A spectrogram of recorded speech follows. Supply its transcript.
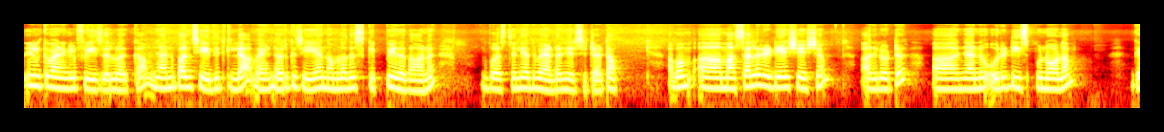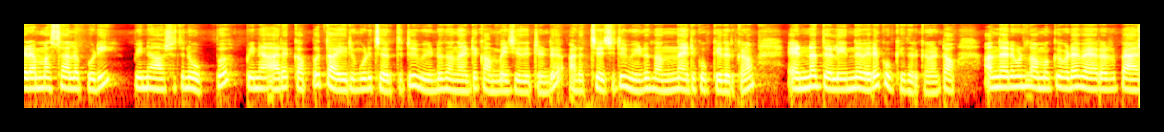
നിങ്ങൾക്ക് വേണമെങ്കിൽ ഫ്രീസറിൽ വെക്കാം. ഞാനിപ്പോൾ അത് ചെയ്തിട്ടില്ല. വേണ്ടവർക്ക് ചെയ്യാം. നമ്മളത് സ്കിപ്പ് ചെയ്തതാണ്. പേഴ്സണലി അത് വേണ്ടെന്ന് വിചാരിച്ചിട്ട് കേട്ടോ അപ്പം മസാല റെഡിയായ ശേഷം അതിലോട്ട് ഞാൻ ഒരു ടീസ്പൂണോളം ഗരം മസാലപ്പൊടി പിന്നെ ആവശ്യത്തിന് ഉപ്പ് പിന്നെ അര കപ്പ് തൈരും കൂടി ചേർത്തിട്ട് വീണ്ടും നന്നായിട്ട് കമ്പൈൻ ചെയ്തിട്ടുണ്ട്. അടച്ച് വെച്ചിട്ട് വീണ്ടും നന്നായിട്ട് കുക്ക് ചെയ്തെടുക്കണം. എണ്ണ തെളിയുന്ന വരെ കുക്ക് ചെയ്തെടുക്കണം കേട്ടോ. അന്നേരം കൊണ്ട് നമുക്ക് ഇവിടെ വേറൊരു പാൻ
